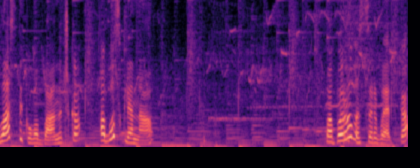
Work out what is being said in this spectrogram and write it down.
пластикова баночка або скляна, паперова серветка,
